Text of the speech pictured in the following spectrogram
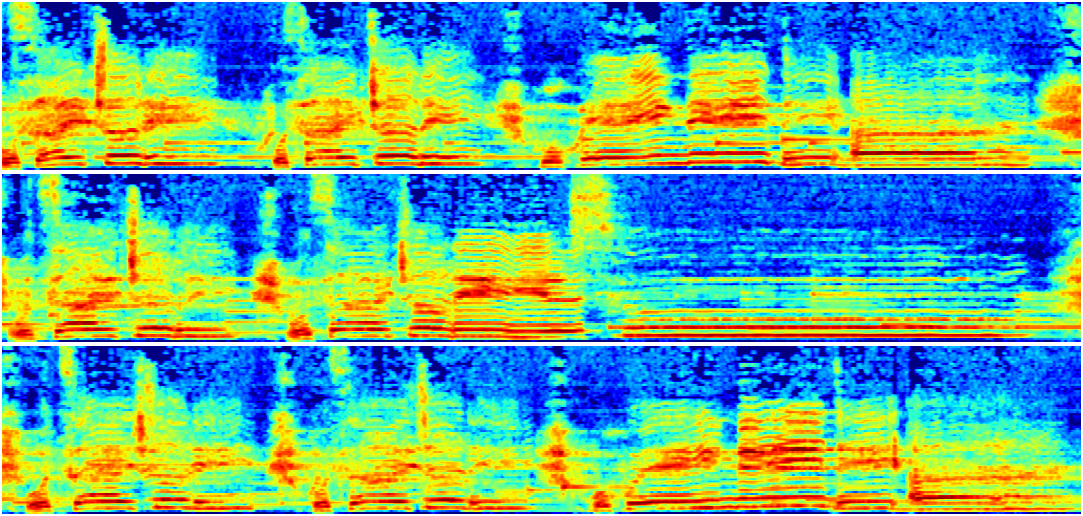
我在这里，我在这里，我回应你的爱。我在这里，我在这里，耶稣。我在这里，我在这里，我回应你的爱。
